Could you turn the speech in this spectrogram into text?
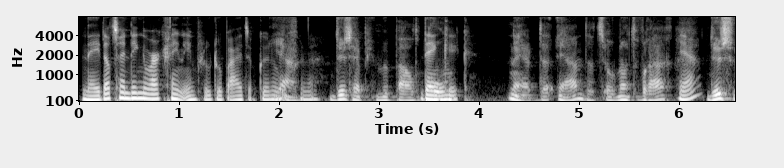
Nee, dat zijn dingen waar ik geen invloed op uit heb kunnen Ja, oefenen. Dus heb je een bepaalde... Denk ik. Nou ja, dat, ja, dat is ook nog de vraag. Ja? Dus,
